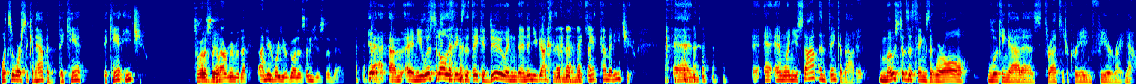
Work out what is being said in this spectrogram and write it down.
what's the worst that can happen? They can't. They can't eat you." So what I said, I remember that. I knew where you were going as soon as you said that. yeah, um, and you listed all the things that they could do, and and then you got to, them, and they can't come and eat you. And and when you stop and think about it, most of the things that we're all looking at as threats that are creating fear right now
